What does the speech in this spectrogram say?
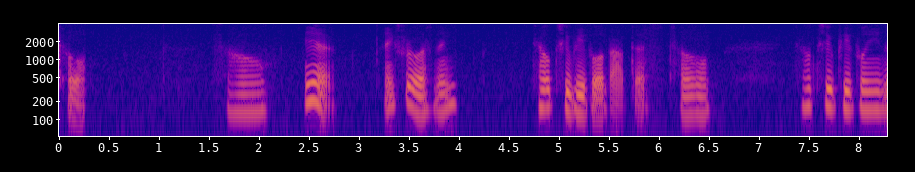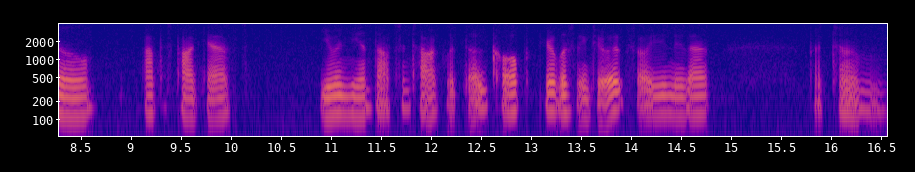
cool. So, yeah. Thanks for listening. Tell two people about this. Tell tell two people you know about this podcast. You and me on Thoughts and Talk with Doug Culp. You're listening to it, so you knew that. But um,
